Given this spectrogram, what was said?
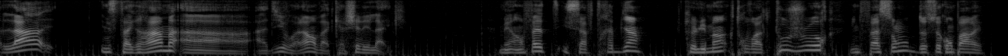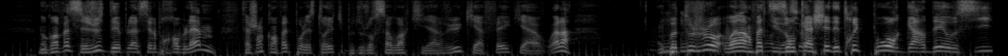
là, Instagram a, a dit voilà, on va cacher les likes. Mais en fait, ils savent très bien que l'humain trouvera toujours une façon de se comparer. Donc en fait, c'est juste déplacer le problème, sachant qu'en fait, pour les stories, tu peux toujours savoir qui a vu, qui a fait, qui a. Voilà. On peut toujours. Voilà, en fait, ils ont caché des trucs pour garder aussi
